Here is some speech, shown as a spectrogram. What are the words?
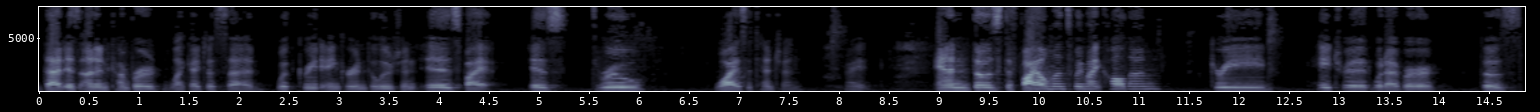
that is unencumbered, like I just said, with greed, anger, and delusion, is by is through wise attention, right? And those defilements, we might call them, greed, hatred, whatever, those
